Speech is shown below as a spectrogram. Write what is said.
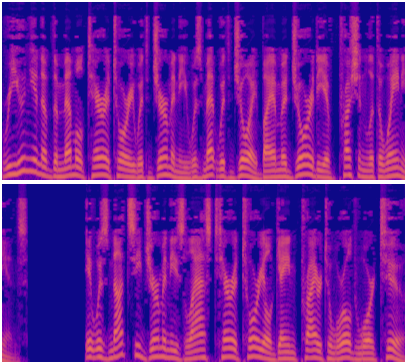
Reunion of the Memel territory with Germany was met with joy by a majority of Prussian Lithuanians. It was Nazi Germany's last territorial gain prior to World War II.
